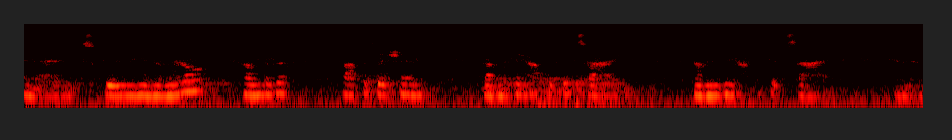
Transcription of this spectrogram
and then squeezing in the middle, thumb to the opposition, thumb to the opposite side, thumb to the opposite side, and then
